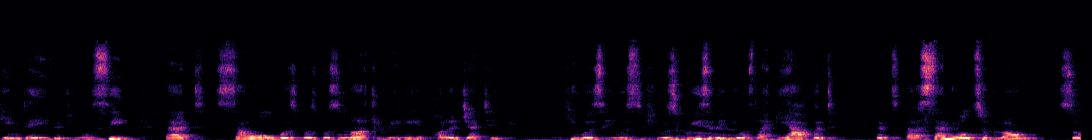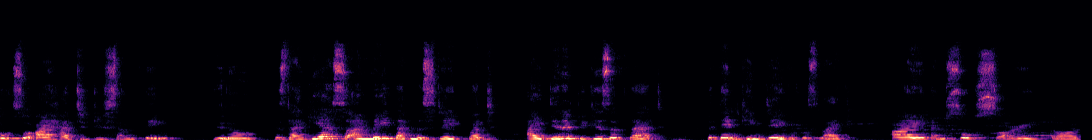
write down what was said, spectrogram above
King David, you will see that Saul was, was, was not really apologetic. He was he was he was reasoning. He was like, yeah, but but uh, Samuel took long, so so I had to do something. You know, it's like, yes, I made that mistake, but I did it because of that. But then King David was like, I am so sorry, God.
